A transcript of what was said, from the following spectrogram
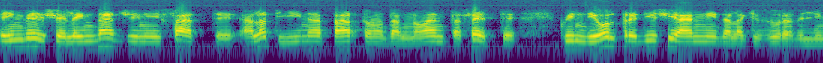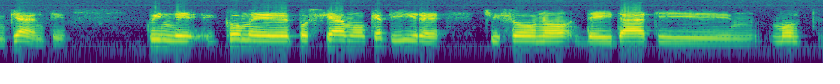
e invece le indagini fatte a Latina partono dal 97, quindi oltre dieci anni dalla chiusura degli impianti. Quindi come possiamo capire ci sono dei dati molto,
